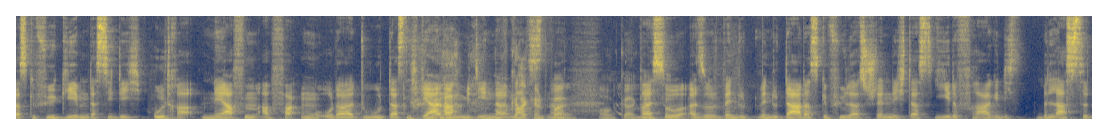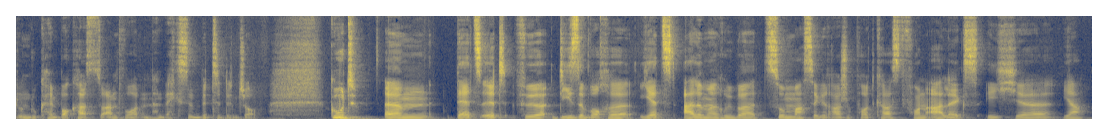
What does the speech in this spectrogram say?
das Gefühl geben, dass sie dich ultra nerven, abfacken oder du das nicht gerne ja, mit ihnen da auf machst. Gar keinen ne? Fall. Auf gar weißt keinen du, Fall. also wenn du, wenn du da das Gefühl hast ständig, dass jede Frage dich belastet und du keinen Bock hast zu antworten, dann wechsel bitte den Job. Gut, ähm, that's it für diese Woche. Jetzt alle mal rüber zum Massegarage Podcast von Alex. Ich, äh, ja,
